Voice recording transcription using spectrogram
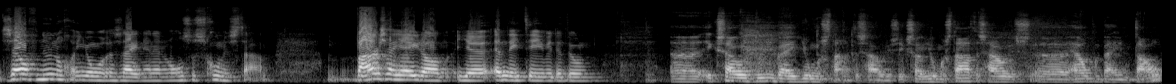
zelf nu nog een jongere zijn en in onze schoenen staan, waar zou jij dan je MDT willen doen? Ik zou het doen bij jonge statushouders. Ik zou jonge statushouders helpen bij hun taal,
